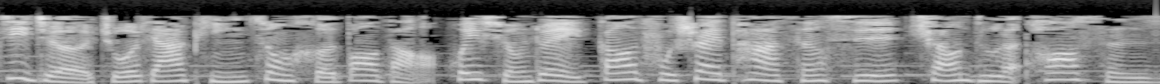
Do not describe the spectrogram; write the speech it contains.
记者卓家平综合报道，灰熊队高富帅帕森斯 （Chandler Parsons）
